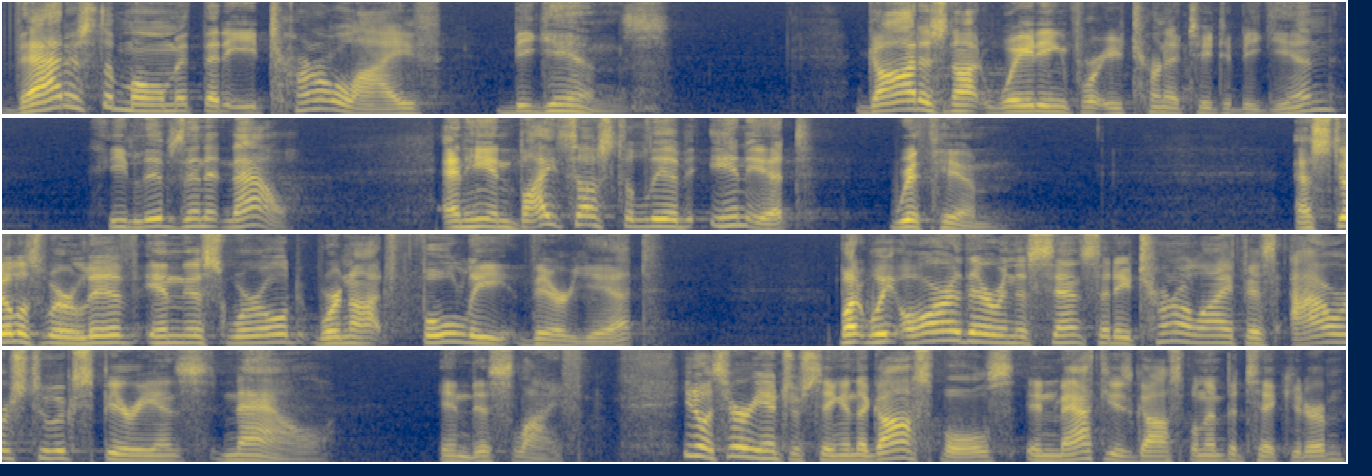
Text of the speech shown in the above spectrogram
That is the moment that eternal life begins. God is not waiting for eternity to begin. He lives in it now. And He invites us to live in it with Him. As still as we live in this world, we're not fully there yet, But we are there in the sense that eternal life is ours to experience now in this life. You know, it's very interesting. In the Gospels, in Matthew's Gospel in particular,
